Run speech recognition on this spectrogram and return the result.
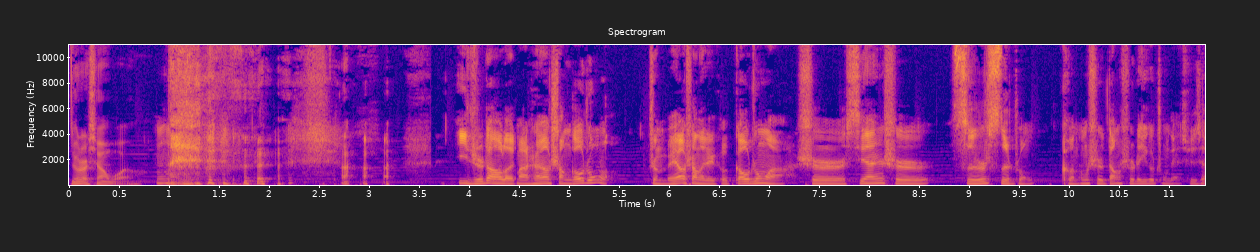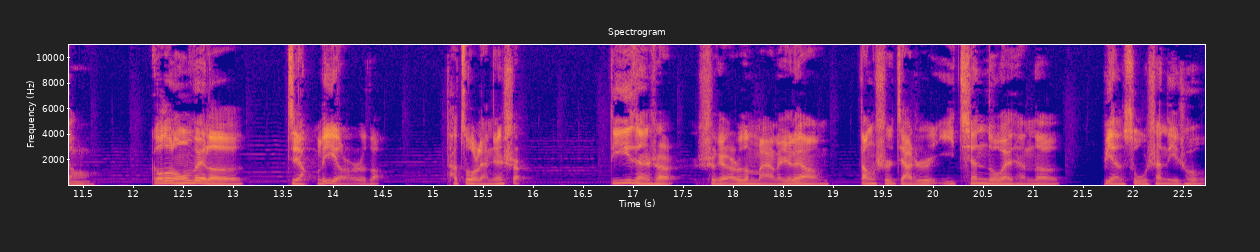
有点像我，一直到了马上要上高中了，准备要上的这个高中啊，是西安市四十四中，可能是当时的一个重点学校。嗯高德龙为了奖励儿子，他做了两件事儿。第一件事儿是给儿子买了一辆当时价值一千多块钱的变速山地车，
